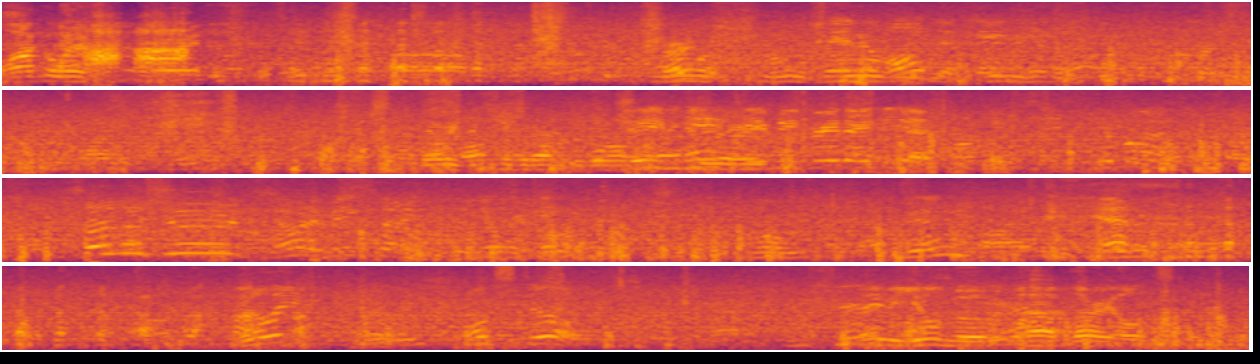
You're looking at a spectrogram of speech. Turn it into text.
Walk away from it, Gave me a great idea. Come on. Big sign. Yes. Really? Hold still. Maybe you'll move. We'll have Larry hold still.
